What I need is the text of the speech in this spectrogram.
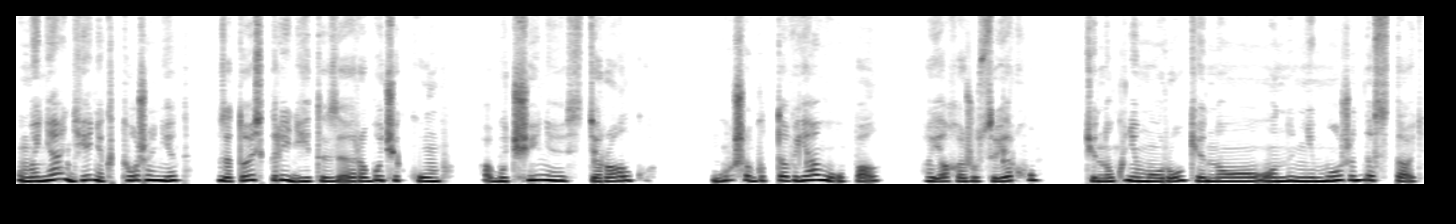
У меня денег тоже нет. Зато есть кредиты за рабочий комп, обучение, стиралку. Гоша будто в яму упал, а я хожу сверху, тяну к нему руки, но он не может достать.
